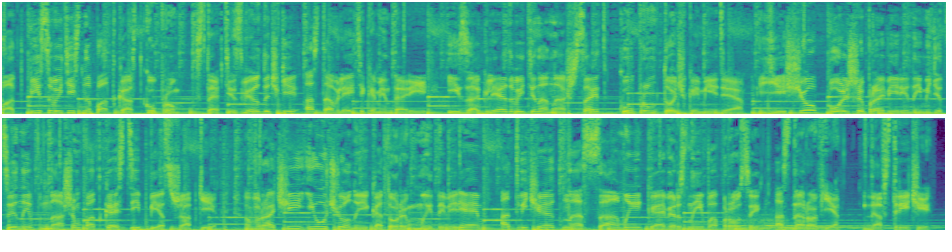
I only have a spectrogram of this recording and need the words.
Подписывайтесь на подкаст Купрум, ставьте звездочки, оставляйте комментарии и заглядывайте на наш сайт kuprum.media. Еще больше проверенной медицины в нашем подкасте без шапки. Врачи и ученые, которым мы доверяем, отвечают на самые каверзные вопросы вопросы о здоровье. До встречи!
